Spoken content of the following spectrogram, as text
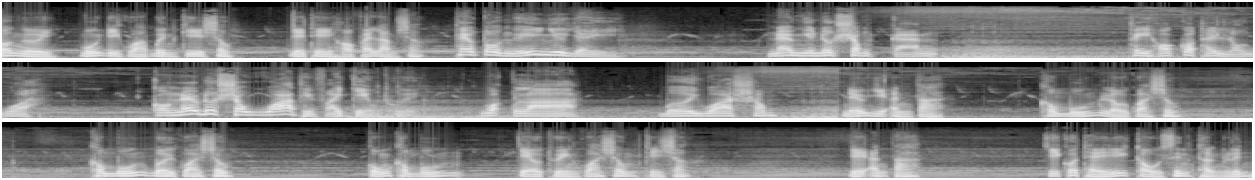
Có người muốn đi qua bên kia sông. Vậy thì họ phải làm sao? Theo tôi nghĩ như vậy Nếu như nước sông cạn Thì họ có thể lội qua. Còn nếu nước sâu quá thì phải chèo thuyền Hoặc là bơi qua sông. Nếu như anh ta không muốn lội qua sông Không muốn bơi qua sông Cũng không muốn chèo thuyền qua sông thì sao? Vậy anh ta chỉ có thể cầu xin thần linh.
